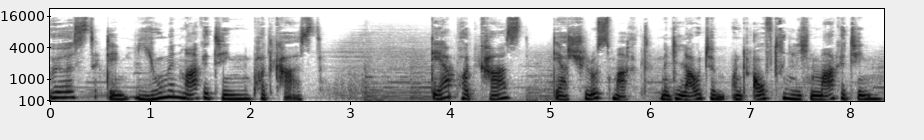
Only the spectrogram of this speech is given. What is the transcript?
hörst den Human Marketing Podcast. Der Podcast, der Schluss macht mit lautem und aufdringlichem Marketing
